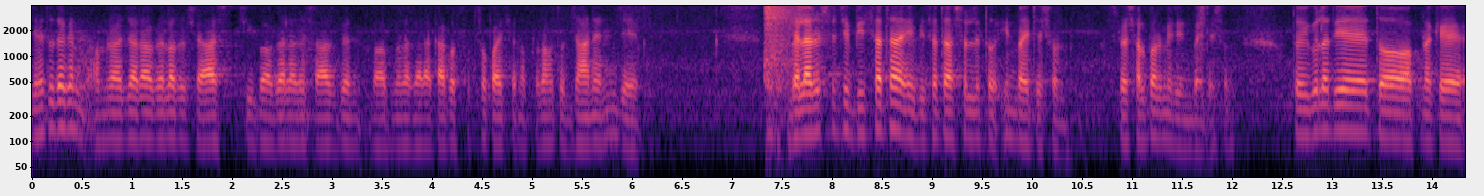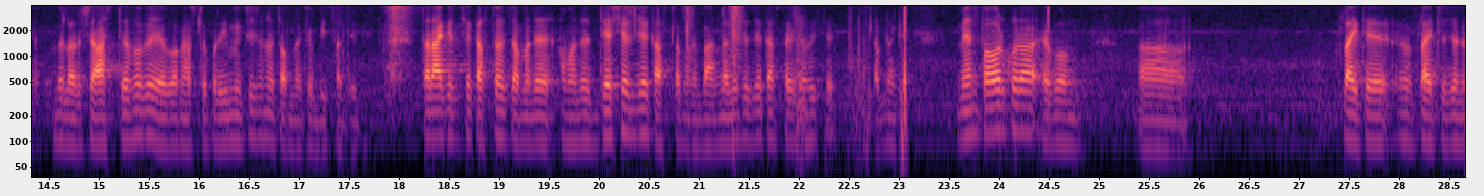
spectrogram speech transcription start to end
যেহেতু দেখেন আমরা যারা বেলারুসে আসছি বা বেলারুসে আসবেন বা আপনারা যারা কাগজপত্র পাইছেন, আপনারা হয়তো জানেন যে বেলারুসের যে ভিসাটা, এই ভিসাটা আসলে তো ইনভাইটেশন স্পেশাল পারমিট ইনভাইটেশন তো এগুলো দিয়ে তো আপনাকে বেলারুসে আসতে হবে এবং আসলে পরে ইমিগ্রেশনে তো আপনাকে ভিসা দেবে। তার আগের যে কাজটা হচ্ছে আমাদের আমাদের দেশের যে কাজটা মানে বাংলাদেশের যে কাজটা, এটা হচ্ছে আপনাকে ম্যান পাওয়ার করা এবং ফ্লাইটে ফ্লাইটের জন্য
